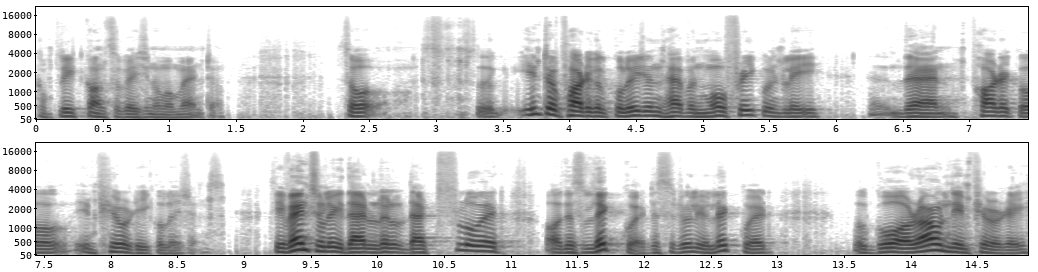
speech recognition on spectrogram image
complete conservation of momentum. So, so interparticle collisions happen more frequently than particle impurity collisions. So eventually, that little that fluid or this liquid, this is really a liquid, will go around the impurity,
